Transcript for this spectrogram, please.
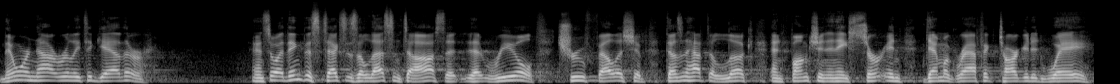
then we're not really together. And so I think this text is a lesson to us that, that real, true fellowship doesn't have to look and function in a certain demographic targeted way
